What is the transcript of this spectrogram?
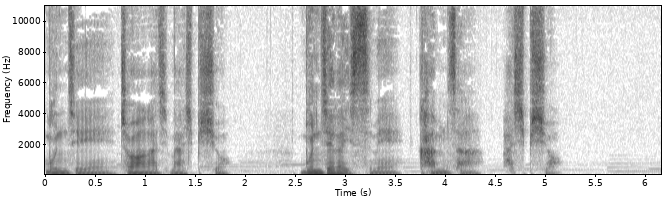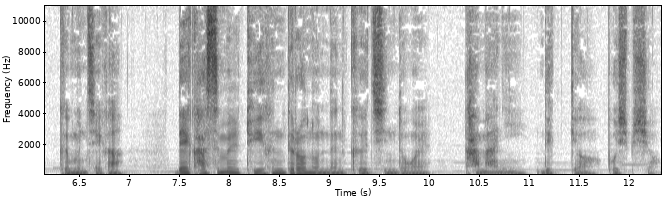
문제에 저항하지 마십시오. 문제가 있음에 감사하십시오. 그 문제가 내 가슴을 뒤흔들어 놓는 그 진동을 가만히 느껴 보십시오.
